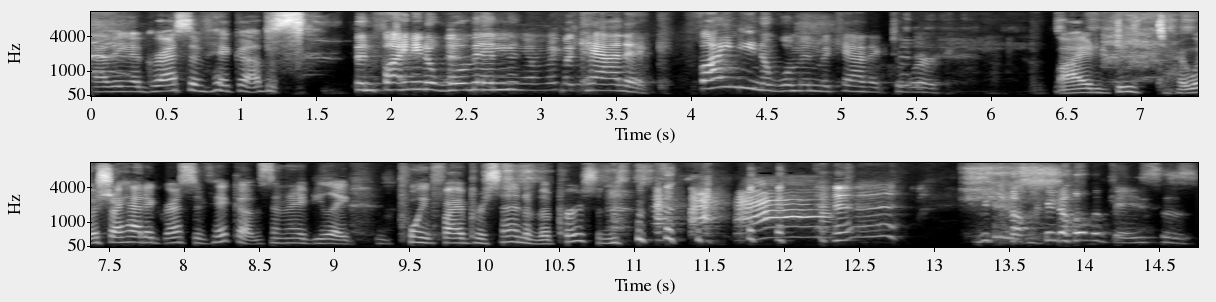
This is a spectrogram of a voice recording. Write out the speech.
Having aggressive hiccups. than finding a woman a mechanic. mechanic. Finding a woman mechanic to work. I do. I wish I had aggressive hiccups, and I'd be like 0.5 percent of the person. We covered all the bases.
